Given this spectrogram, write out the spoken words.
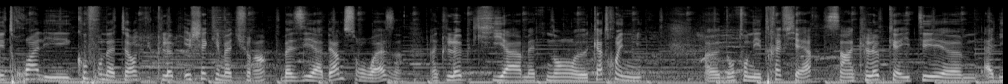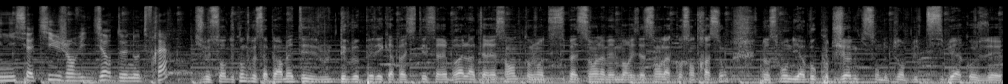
les trois les cofondateurs du club Échec et Maturin, basé à Berne-sur-Oise, un club qui a maintenant 4 ans et demi. Euh, dont on est très fier. C'est un club qui a été euh, à l'initiative, j'ai envie de dire, de notre frère. Je me suis rendu compte que ça permettait de développer des capacités cérébrales intéressantes comme l'anticipation, la mémorisation, la concentration. Dans ce monde, il y a beaucoup de jeunes qui sont de plus en plus dissipés à cause des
